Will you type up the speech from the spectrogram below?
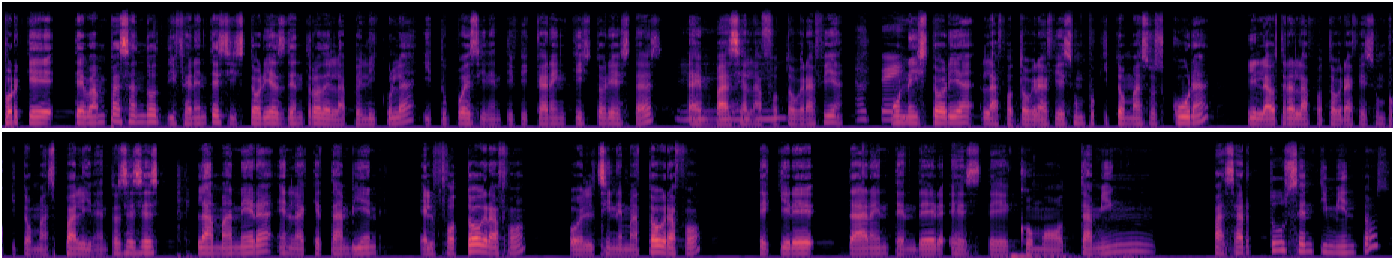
porque te van pasando diferentes historias dentro de la película y tú puedes identificar en qué historia estás en base a la Mm. fotografía una historia, la fotografía es un poquito más oscura y la otra, la fotografía es un poquito más pálida. Entonces es la manera en la que también el fotógrafo o el cinematógrafo te quiere dar a entender, este, como también pasar tus sentimientos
